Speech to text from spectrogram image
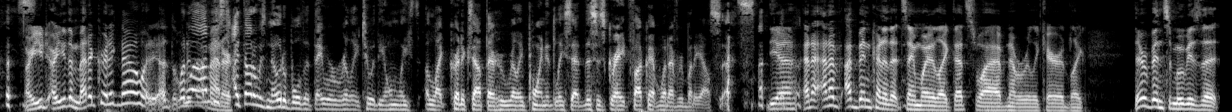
Are you are you the Metacritic now? What, what does well, that matter? just, I thought it was notable that they were really two of the only like critics out there who really pointedly said, "This is great. Fuck what everybody else says." yeah, and I, and I've I've been kind of that same way. Like that's why I've never really cared. Like there have been some movies that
